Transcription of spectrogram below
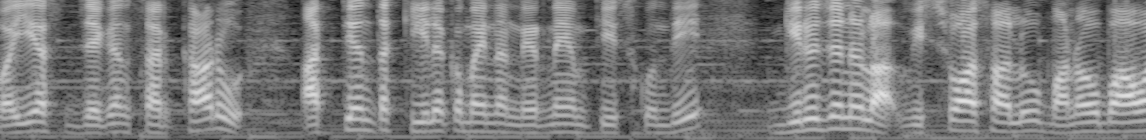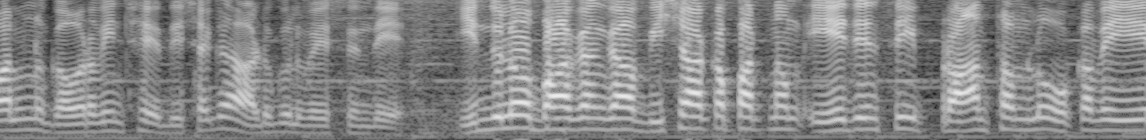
వైఎస్ జగన్ సర్కారు అత్యంత కీలకమైన నిర్ణయం తీసుకుంది. గిరిజనుల విశ్వాసాలు మనోభావాలను గౌరవించే దిశగా అడుగులు వేసింది. ఇందులో భాగంగా విశాఖపట్నం ఏజెన్సీ ప్రాంతంలో ఒక వెయ్యి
